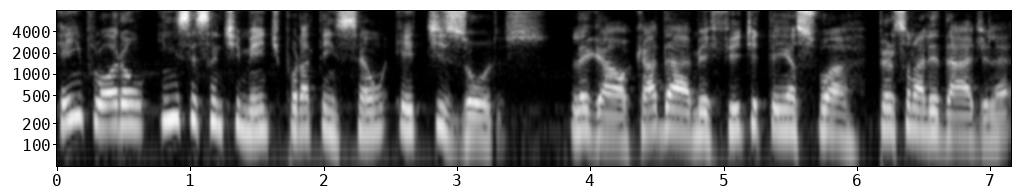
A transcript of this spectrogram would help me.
e imploram incessantemente por atenção e tesouros. Legal, cada Mefit tem a sua personalidade, né?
